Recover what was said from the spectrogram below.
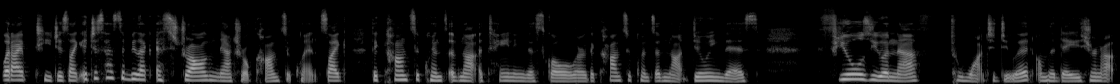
What I teach is like it just has to be like a strong natural consequence, like the consequence of not attaining this goal or the consequence of not doing this fuels you enough to want to do it on the days you're not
